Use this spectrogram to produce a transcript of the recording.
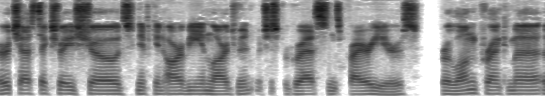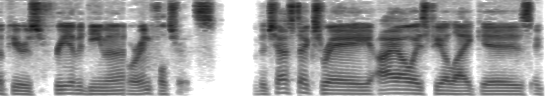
her chest x rays showed significant RV enlargement, which has progressed since prior years. Her lung parenchyma appears free of edema or infiltrates. The chest x ray, I always feel like, is a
